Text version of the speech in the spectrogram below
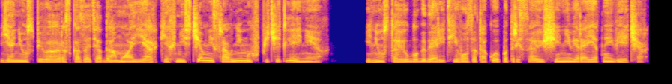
Я не успеваю рассказать Адаму о ярких, ни с чем не сравнимых впечатлениях и не устаю благодарить его за такой потрясающий невероятный вечер,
